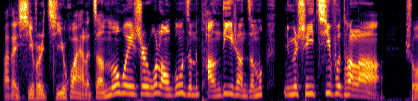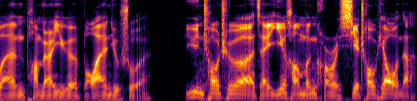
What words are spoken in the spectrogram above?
把他媳妇急坏了。怎么回事？我老公怎么躺地上？怎么你们谁欺负他了？说完，旁边一个保安就说：“运钞车在银行门口卸钞票呢。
